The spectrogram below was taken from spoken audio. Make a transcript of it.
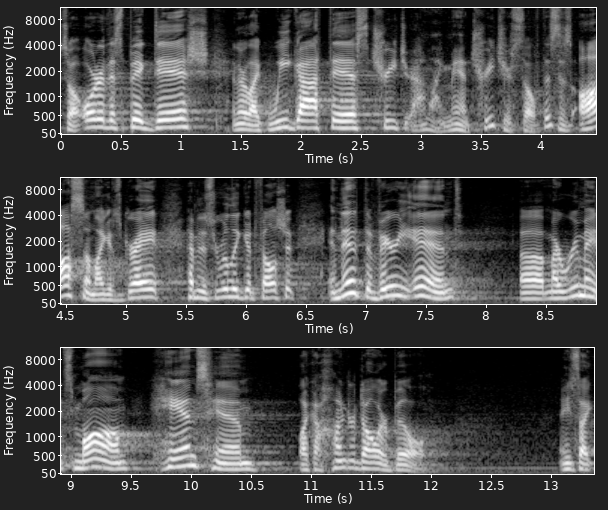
So I ordered this big dish and they're like, we got this. Treat you. I'm like, man, treat yourself. This is awesome. Like, it's great. Having this really good fellowship. And then at the very end, uh, my roommate's mom hands him like a $100 bill. And he's like,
